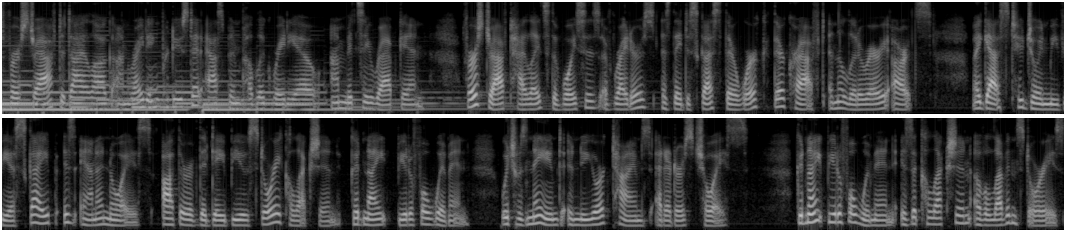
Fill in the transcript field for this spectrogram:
is First Draft, a dialogue on writing produced at Aspen Public Radio. I'm Mitzi Rapkin. First Draft highlights the voices of writers as they discuss their work, their craft, and the literary arts. My guest, who joined me via Skype, is Anna Noyes, author of the debut story collection, Goodnight, Beautiful Women, which was named a New York Times Editor's Choice. Goodnight, Beautiful Women is a collection of 11 stories,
